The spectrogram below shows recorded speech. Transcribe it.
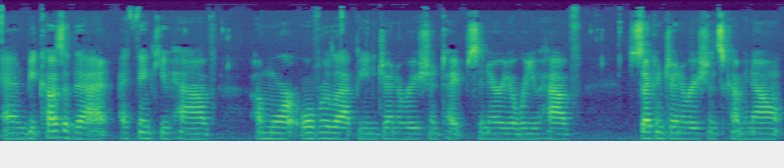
And because of that, I think you have a more overlapping generation type scenario where you have second generations coming out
